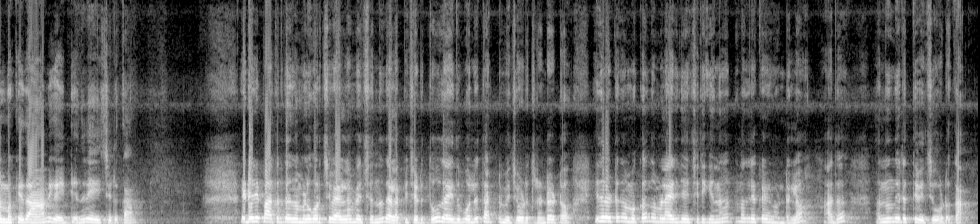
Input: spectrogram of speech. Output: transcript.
നമുക്കിത് ആവി കയറ്റി ഒന്ന് വേവിച്ചെടുക്കാം. ഇഡലി പാത്രത്തിൽ നമ്മൾ കുറച്ച് വെള്ളം വെച്ചൊന്ന് തിളപ്പിച്ചെടുത്തു. ഇതാ ഇതുപോലെ തട്ടും വെച്ച് കൊടുത്തിട്ടുണ്ട് കേട്ടോ. ഇതിലോട്ട് നമുക്ക് നമ്മൾ അരിഞ്ഞ് വെച്ചിരിക്കുന്ന മധുരക്കിഴങ്ങുണ്ടല്ലോ അത് ഒന്ന് നിരത്തി വെച്ച് കൊടുക്കാം.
